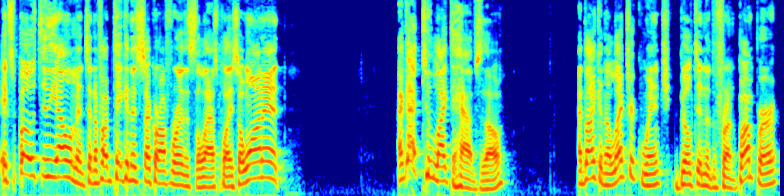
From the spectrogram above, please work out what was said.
exposed to the elements. And if I'm taking this sucker off road, this is the last place I want it. I got two like to haves though. I'd like an electric winch built into the front bumper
